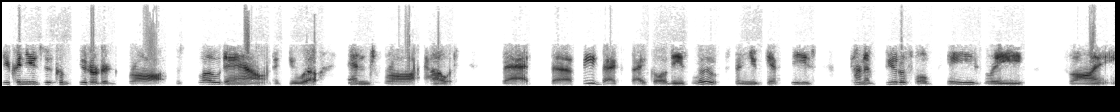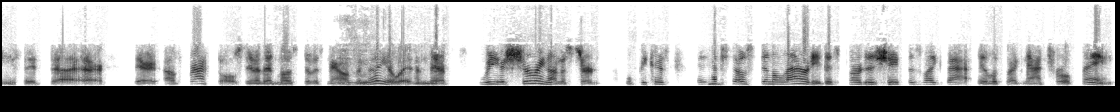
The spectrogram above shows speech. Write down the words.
you can use the computer to draw, to slow down, if you will, and draw out that the feedback cycle, these loops, and you get these kind of beautiful paisley drawings that uh, are they're of fractals, you know, that most of us now mm-hmm. are familiar with, and they're reassuring on a certain level because they have so similarity. This part of the shape is like that; they look like natural things.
